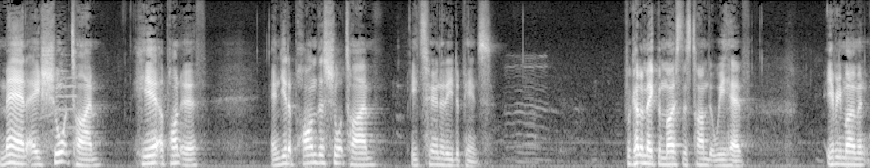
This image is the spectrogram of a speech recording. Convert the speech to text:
man a short time here upon earth, and yet upon this short time, eternity depends. We've got to make the most of this time that we have. Every moment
